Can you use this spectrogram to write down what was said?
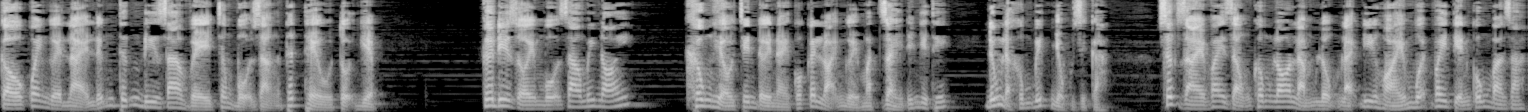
cậu quay người lại lững thững đi ra về trong bộ dạng thất thểu tội nghiệp. Cơ đi rồi mộ giao mới nói không hiểu trên đời này có cái loại người mặt dày đến như thế đúng là không biết nhục gì cả. Sức dài vai rộng không lo làm lụng lại đi hỏi mượn vay tiền của ông bà ra,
